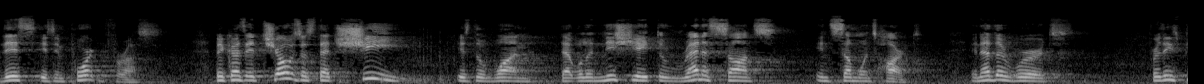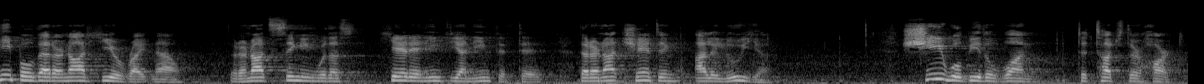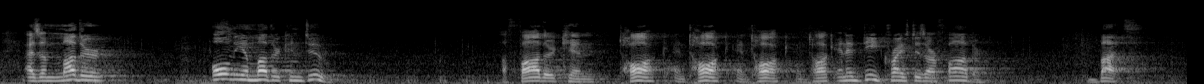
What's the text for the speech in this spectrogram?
This is important for us because it shows us that she is the one that will initiate the renaissance in someone's heart. In other words, for these people that are not here right now, that are not singing with us, that are not chanting Alleluia, she will be the one to touch their heart. As a mother, only a mother can do. A father can talk and talk and talk and talk, and indeed Christ is our Father. But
